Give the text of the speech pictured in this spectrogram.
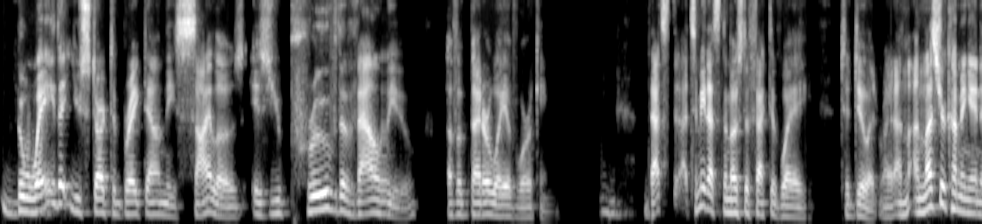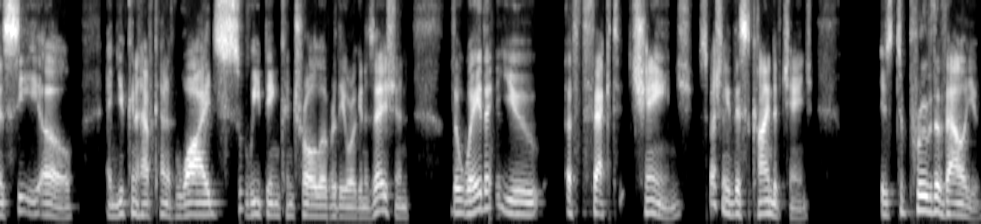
The way that you start to break down these silos is you prove the value of a better way of working. Mm-hmm. That's to me, that's the most effective way to do it, right? Un- unless you're coming in as CEO and you can have kind of wide sweeping control over the organization, the way that you affect change, especially this kind of change, is to prove the value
